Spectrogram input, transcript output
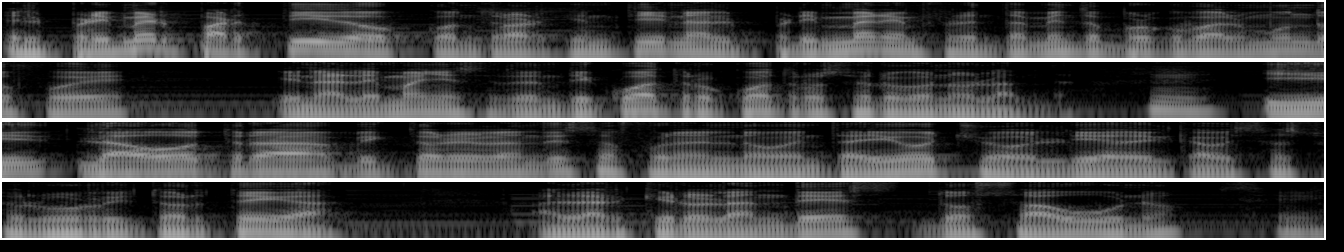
El primer partido contra Argentina, el primer enfrentamiento por Copa del Mundo fue en Alemania 74, 4 a 0 con Holanda. Y la otra victoria holandesa fue en el 98, el día del cabezazo del burrito Ortega, al arquero holandés 2 a 1. Sí.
